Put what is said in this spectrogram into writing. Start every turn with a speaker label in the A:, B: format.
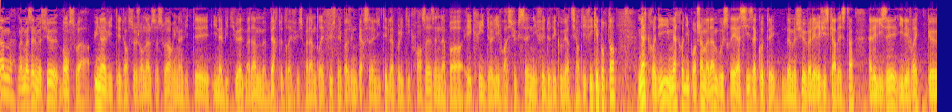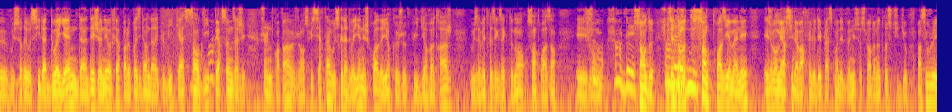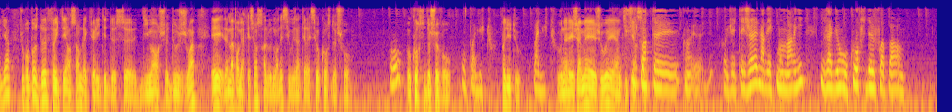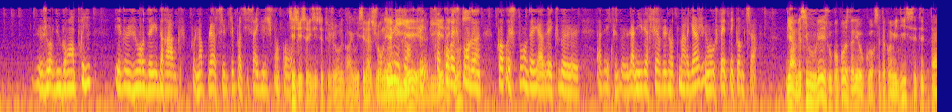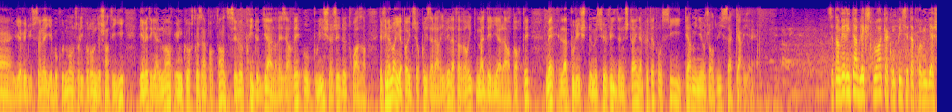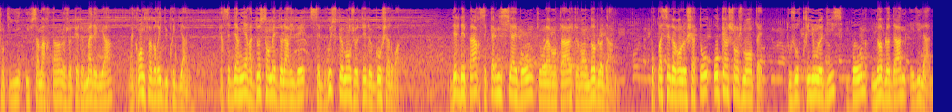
A: Madame, mademoiselle, monsieur, bonsoir. Une invitée dans ce journal ce soir, une invitée inhabituelle, Madame Berthe Dreyfus. Madame Dreyfus n'est pas une personnalité de la politique française, elle n'a pas écrit de livre à succès ni fait de découvertes scientifiques. Et pourtant, mercredi, mercredi prochain, Madame, vous serez assise à côté de Monsieur Valéry Giscard d'Estaing à l'Élysée. Il est vrai que vous serez aussi la doyenne d'un déjeuner offert par le président de la République à 110 personnes âgées. Je ne crois pas, j'en suis certain, vous serez la doyenne et je crois d'ailleurs que je puis dire votre âge. Vous avez très exactement 103 ans.
B: Et je vous... 102.
A: 102. Vous êtes dans votre 103e année et je vous remercie d'avoir fait le déplacement et d'être venu ce soir dans notre studio. Alors si vous voulez bien, je vous propose de feuilleter ensemble l'actualité de ce dimanche 12 juin. Et ma première question sera de vous demander si vous vous intéressez aux courses de chevaux.
B: Oh.
A: Aux courses de chevaux
B: Oh, pas du tout.
A: Pas du tout
B: Pas du tout.
A: Vous n'allez jamais jouer un petit
B: si, Quand, euh, quand, euh, quand j'étais jeune, avec mon mari, nous allions aux courses deux fois par an. Le jour du Grand Prix et le jour des dragues, qu'on appelait, je ne sais pas si ça existe encore.
A: Si, si, ça existe toujours, les dragues, oui, c'est la journée habillée, habillée
B: Ça correspondait, correspondait avec le avec l'anniversaire de notre mariage et on fêtait comme ça.
A: Bien, mais si vous voulez, je vous propose d'aller au cours. Cet après-midi, il y avait du soleil et beaucoup de monde sur l'hippodrome de Chantilly. Il y avait également une course très importante, c'est le prix de Diane réservé aux pouliches âgées de 3 ans. Et finalement, il n'y a pas eu de surprise à l'arrivée. La favorite Madelia l'a emporté, mais la pouliche de M. Wildenstein a peut-être aussi terminé aujourd'hui sa carrière.
C: C'est un véritable exploit qu'accomplit cet après-midi à Chantilly Yves Saint-Martin, le jockey de Madelia, la grande favorite du prix de Diane car cette dernière, à 200 mètres de l'arrivée, s'est brusquement jetée de gauche à droite. Dès le départ, c'est Camicia et Beaune qui ont l'avantage devant Noble Dame. Pour passer devant le château, aucun changement en tête. Toujours Trion le 10, Beaune, Noble Dame et Lilan.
